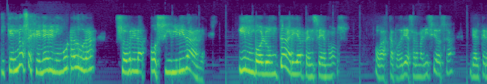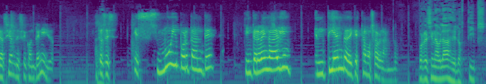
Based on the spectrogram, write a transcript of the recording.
y que no se genere ninguna duda sobre la posibilidad involuntaria, pensemos, o hasta podría ser maliciosa, de alteración de ese contenido. Entonces, es muy importante que intervenga alguien que entienda de qué estamos hablando. Vos recién hablabas de los tips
